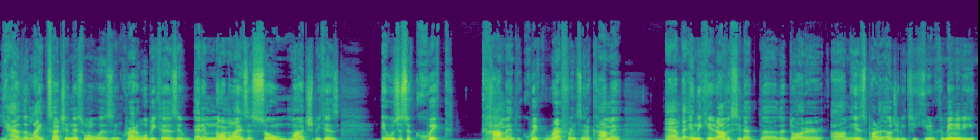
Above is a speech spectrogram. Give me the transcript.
yeah, the light touch in this one was incredible because it and it normalized it so much because it was just a quick comment, a quick reference in a comment um, that indicated obviously that the the daughter um, is part of the LGBTQ community,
